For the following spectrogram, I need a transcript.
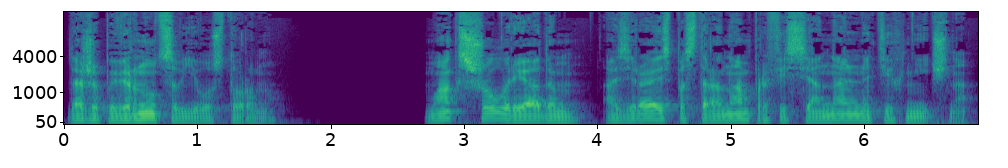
даже повернуться в его сторону. Макс шел рядом, озираясь по сторонам профессионально-технично.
